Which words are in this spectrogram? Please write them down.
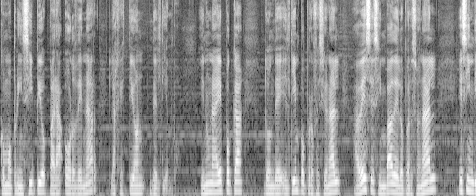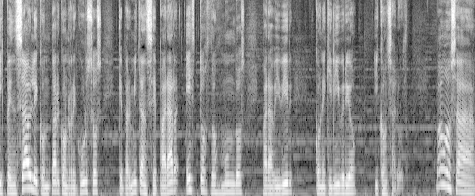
como principio para ordenar la gestión del tiempo. En una época donde el tiempo profesional a veces invade lo personal, es indispensable contar con recursos que permitan separar estos dos mundos para vivir con equilibrio y con salud. Vamos a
